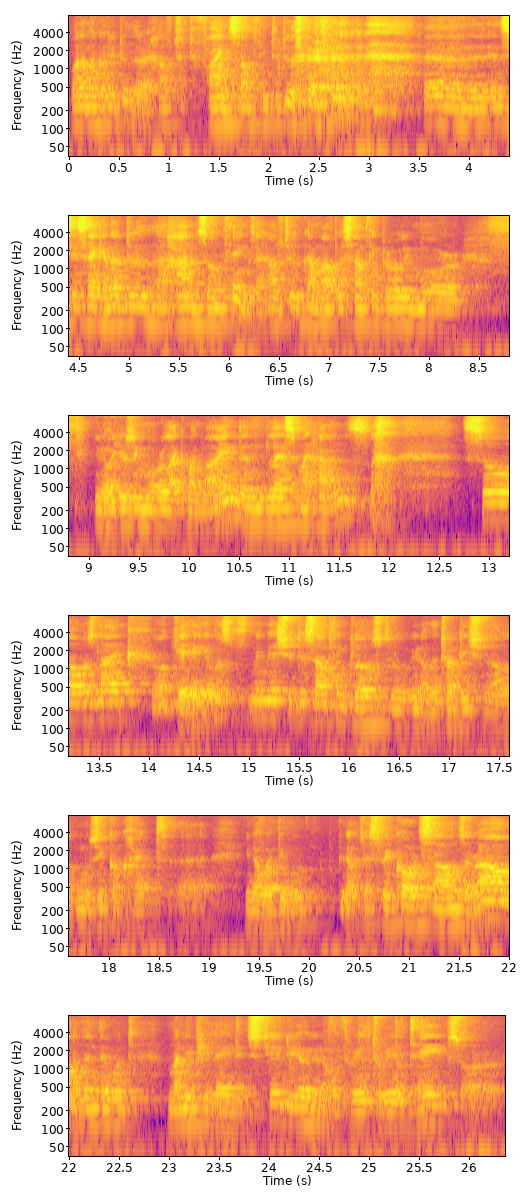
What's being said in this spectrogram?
What am I going to do there? I have to, to find something to do there. uh, and since I cannot do uh, hands-on things, I have to come up with something probably more, you know, using more like my mind and less my hands. So I was like, okay, it was maybe I should do something close to you know the traditional musique concrète, uh, you know, where people you know just record sounds around and then they would manipulate in studio, you know, with reel-to-reel tapes or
